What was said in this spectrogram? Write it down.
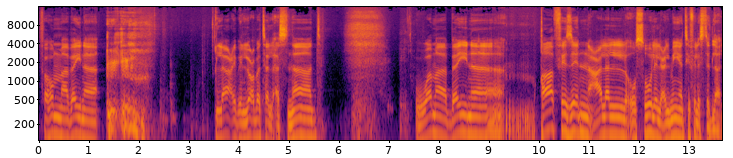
فهم ما بين لاعب لعبة الأسناد وما بين قافز على الأصول العلمية في الاستدلال.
